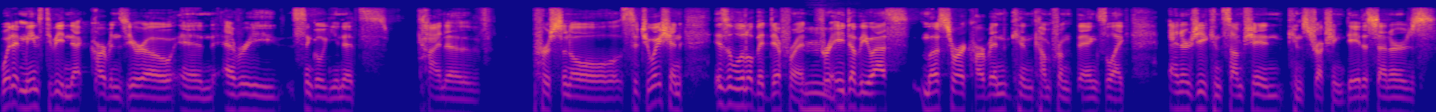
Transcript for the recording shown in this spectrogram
what it means to be net carbon zero in every single unit's kind of personal situation is a little bit different. Mm. For AWS, most of our carbon can come from things like energy consumption, construction data centers,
